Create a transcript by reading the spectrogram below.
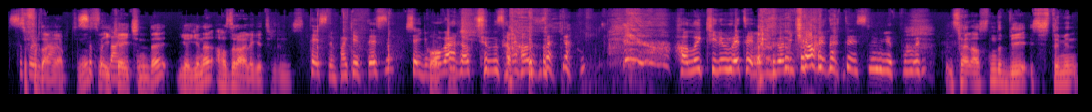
Sıfırdan, yaptınız. Sıfırdan Ve iki ay içinde yayını hazır hale getirdiniz. Teslim, paket teslim. Şey gibi Korkunç. overlockçunuz hayatınıza gelmiş. Halı, kilim ve televizyon iki ayda teslim yapılır. Sen aslında bir sistemin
